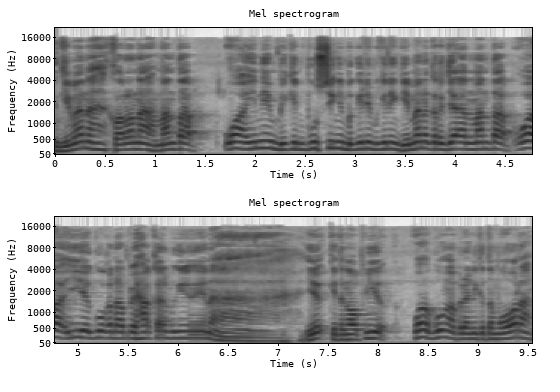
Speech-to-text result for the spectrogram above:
gimana corona mantap. Wah ini bikin pusing begini begini. Gimana kerjaan mantap. Wah iya gue kena PHK begini. Nah, yuk kita ngopi yuk. Wah gue nggak berani ketemu orang.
